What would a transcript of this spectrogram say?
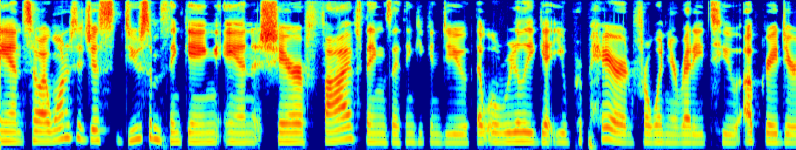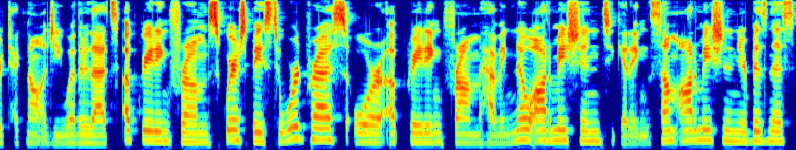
And so I wanted to just do some thinking and share five things I think you can do that will really get you prepared for when you're ready to upgrade your technology, whether that's upgrading from Squarespace to WordPress or upgrading from having no automation to getting some automation in your business.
